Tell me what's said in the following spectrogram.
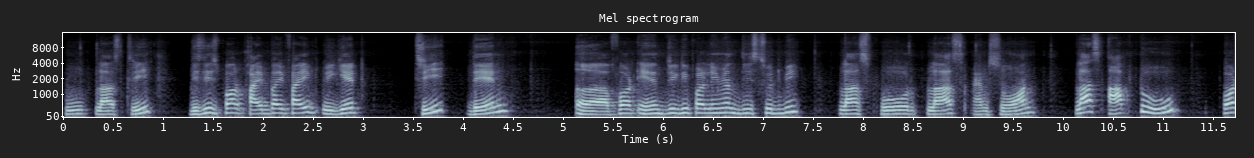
2 plus 3 this is for 5 by 5 we get 3 then uh, for nth degree polynomial this should be plus 4 plus and so on. Plus up to for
